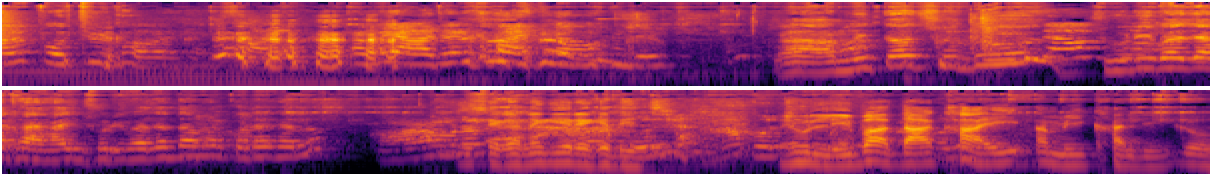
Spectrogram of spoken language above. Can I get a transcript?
আমি প্রচুর খাবার খাই। আমি আদের খাই না আমি তো শুধু ছুরি ভাজা খাই। হাই ঝুড়ি ভাজা তো আমার কোথায় গেল? সেখানে গিয়ে রেখে দিচ্ছি ঝুলি বাদা খাই আমি খালি গো।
